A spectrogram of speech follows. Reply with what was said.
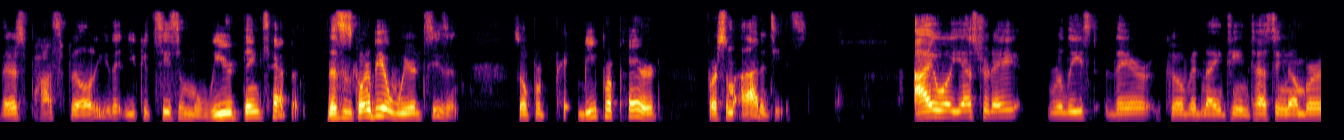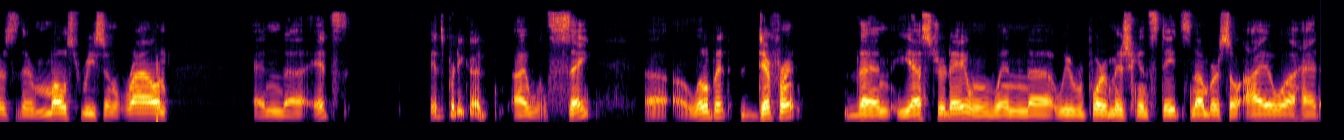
there's possibility that you could see some weird things happen. This is going to be a weird season. So pre- be prepared for some oddities. Iowa yesterday released their COVID 19 testing numbers, their most recent round, and uh, it's it's pretty good, I will say. Uh, a little bit different than yesterday when, uh, we reported Michigan State's number. So Iowa had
